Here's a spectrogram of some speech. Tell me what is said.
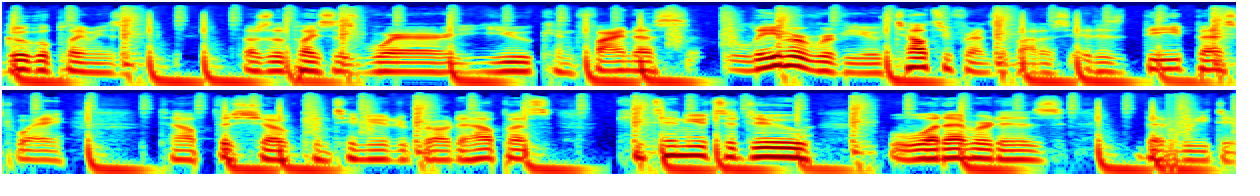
Google Play Music. Those are the places where you can find us. Leave a review. Tell two friends about us. It is the best way to help this show continue to grow, to help us continue to do whatever it is that we do.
